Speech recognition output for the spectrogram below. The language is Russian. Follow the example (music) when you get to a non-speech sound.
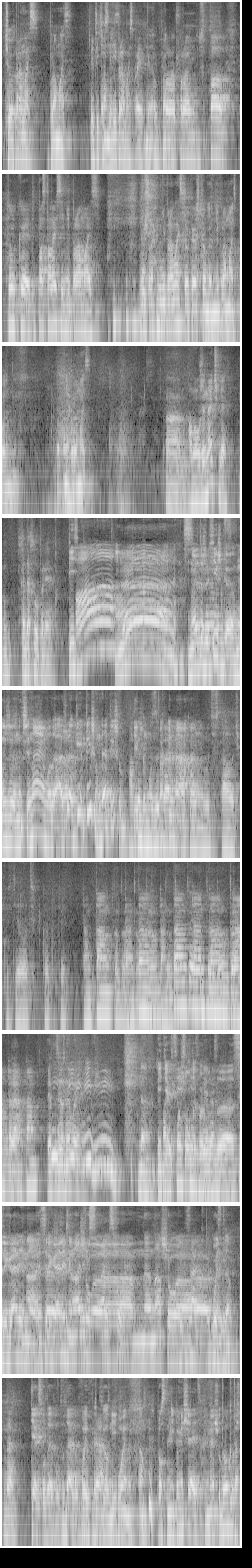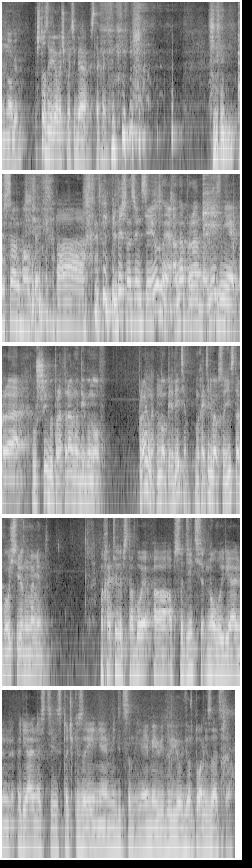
Че? Про мазь. Про мазь. И такие Про все, мазь. и про мазь поехали. Да, про Про- мазь. про- по- только это, постарайся не промазь. Не про- Не про мазь, только (laughs) Не, чтобы... не про мазь, парни. Не про мазь. А, А мы уже начали? ну, Когда хлопали. Письма. А, А, Ну это же фишка. Мы же начинаем. А что, пи- пишем, да, пишем? а как музыкальную (laughs) какую-нибудь вставочку сделать? Как это? Тан-тан, Это «Звездные войны». Да. И текст пошел такой вот э, с регалиями, А, с регалиями нашего, э, нашего Exactly. гостя. Да. Текст вот этот вот вдаль уходит, как в «Звездных войнах». Там просто не помещается, понимаешь, Доктор. очень много. Что за веревочка у тебя в стакане? Гусары молчат. А, Передача у нас сегодня серьезная. Она про болезни, про ушибы, про травмы бегунов. Правильно? Но перед этим мы хотели бы обсудить с тобой очень серьезный момент. Мы хотели бы с тобой а, обсудить новые реаль- реальности с точки зрения медицины. Я имею в виду ее виртуализацию.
